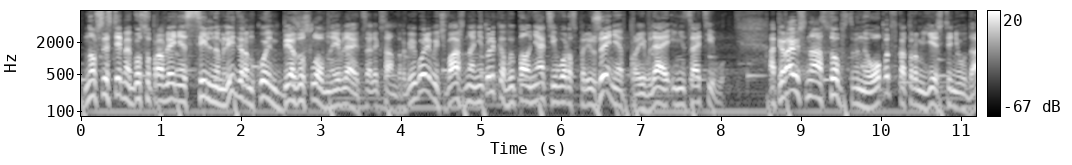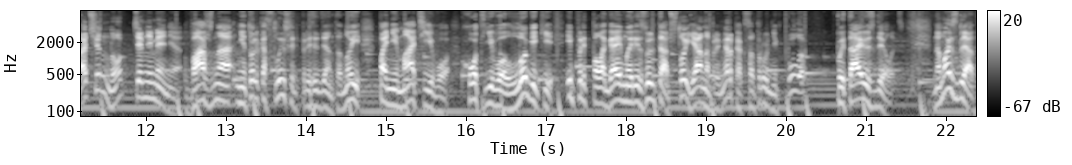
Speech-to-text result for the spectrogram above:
но в системе госуправления с сильным лидером, коим, безусловно, является Александр Григорьевич, важно не только выполнять его распоряжения, проявляя инициативу. Опираюсь на собственный опыт, в котором есть и неудачи, но, тем не менее, важно не только слышать президента, но и понимать его, ход его логики и предполагаемый результат, что я, например, как сотрудник пула, пытаюсь сделать. На мой взгляд,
